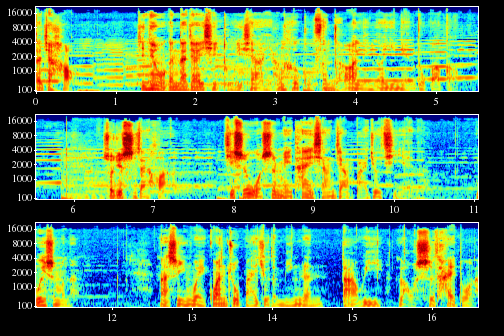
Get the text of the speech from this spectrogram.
大家好，今天我跟大家一起读一下洋河股份的二零二一年度报告。说句实在话，其实我是没太想讲白酒企业的，为什么呢？那是因为关注白酒的名人、大 V、老师太多了，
